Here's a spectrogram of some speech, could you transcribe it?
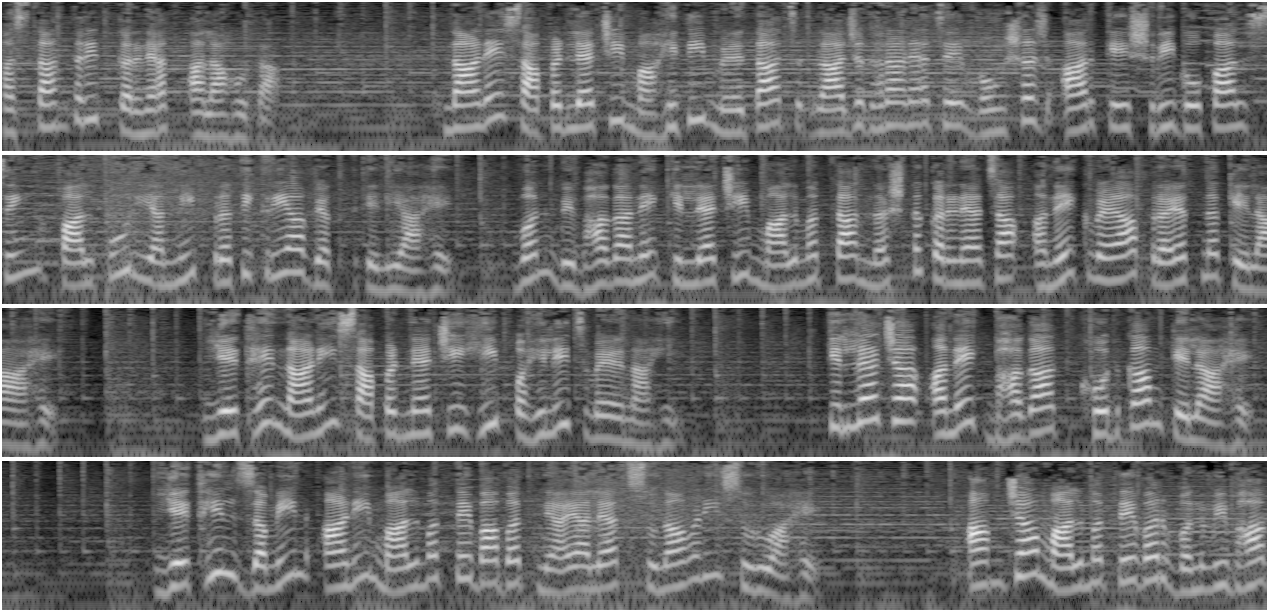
हस्तांतरित करण्यात आला होता. नाणे सापडल्याची माहिती मिळताच राजघराण्याचे वंशज आर के श्रीगोपाल सिंग पालपूर यांनी प्रतिक्रिया व्यक्त केली आहे. वन विभागाने किल्ल्याची मालमत्ता नष्ट करण्याचा अनेक वेळा प्रयत्न केला आहे. येथे नाणी सापडण्याची ही पहिलीच वेळ नाही. किल्ल्याच्या अनेक भागात खोदकाम केलं आहे. येथील जमीन आणि मालमत्तेबाबत न्यायालयात सुनावणी सुरू आहे. आमच्या मालमत्तेवर वनविभाग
